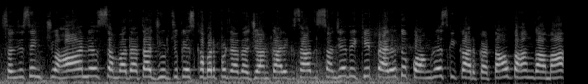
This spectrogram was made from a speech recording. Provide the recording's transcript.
संजय सिंह चौहान, संवाददाता जुड़ चुके इस खबर पर, ज़्यादा जानकारी के साथ। संजय, देखिए, पहले तो कांग्रेस की कार्यकर्ताओं का हंगामा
